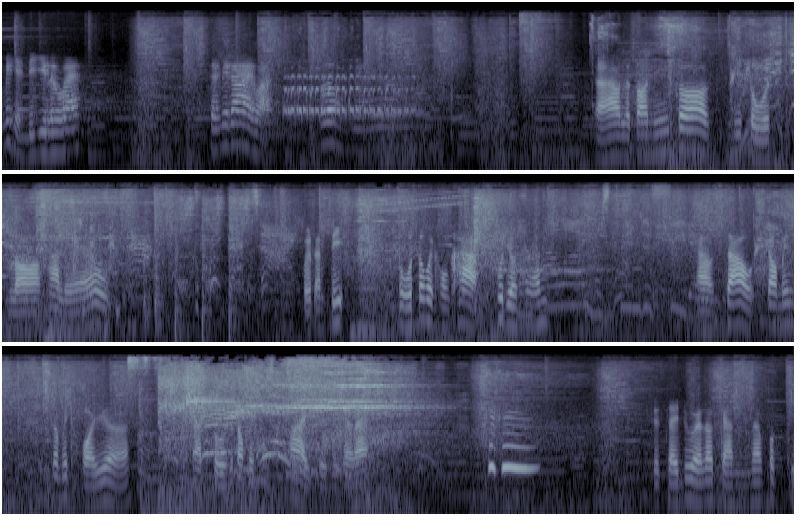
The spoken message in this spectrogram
ไม่เห็นดีเลยวะใช้ไม่ได้ว่ะเออเอาแล้วตอนนี้ก็มีตูดรอข้าแล้ว เปิดอันติตูดต้องเป็นของข้าผู้เดียวเท่านั้นอ้าวเจ้าเจ้าไม่เจ้าไม่ถอยเหรอตูดก็ต้องเป็นของข้าอีกถูกไหมนะ ใจด้วยแล้วกันนะพวกแก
